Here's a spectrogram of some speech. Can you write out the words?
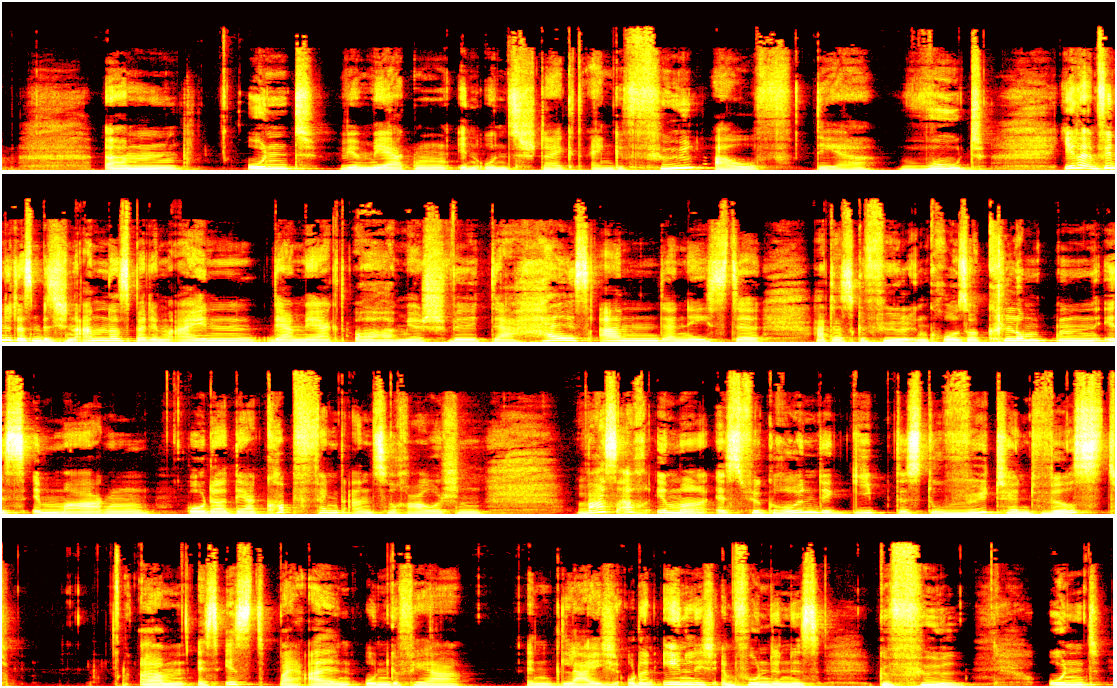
Ähm, und wir merken, in uns steigt ein Gefühl auf der Wut. Jeder empfindet das ein bisschen anders. Bei dem einen, der merkt, oh, mir schwillt der Hals an. Der nächste hat das Gefühl, ein großer Klumpen ist im Magen oder der Kopf fängt an zu rauschen. Was auch immer es für Gründe gibt, dass du wütend wirst, ähm, es ist bei allen ungefähr ein gleich oder ein ähnlich empfundenes Gefühl. Und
